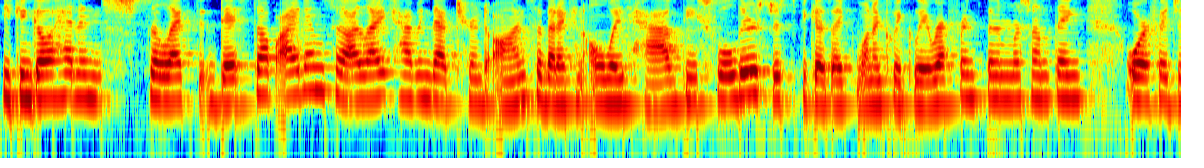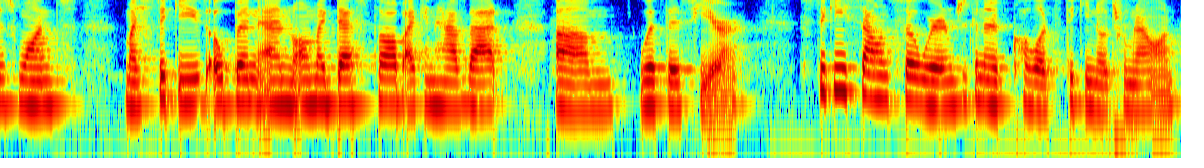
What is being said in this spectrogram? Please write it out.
You can go ahead and select desktop items. So I like having that turned on so that I can always have these folders just because I want to quickly reference them or something. Or if I just want my stickies open and on my desktop I can have that um, with this here. Sticky sounds so weird. I'm just gonna call it sticky notes from now on.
